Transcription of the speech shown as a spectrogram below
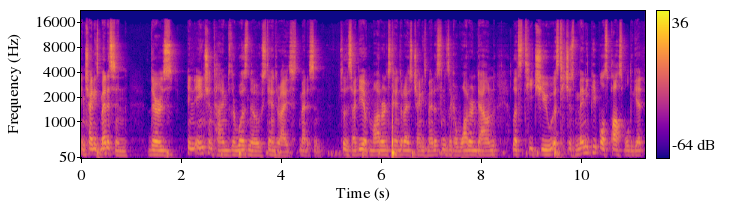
in Chinese medicine, there's in ancient times there was no standardized medicine. So this idea of modern standardized Chinese medicine is like a watered down. Let's teach you. Let's teach as many people as possible to get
